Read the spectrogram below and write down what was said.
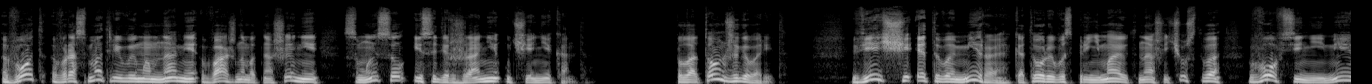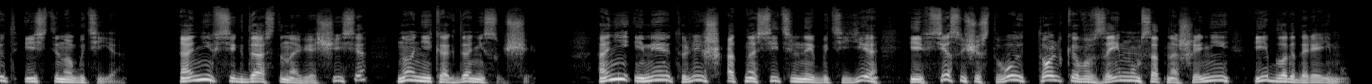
Вот в рассматриваемом нами важном отношении смысл и содержание учения Канта. Платон же говорит, вещи этого мира, которые воспринимают наши чувства, вовсе не имеют истинного бытия. Они всегда становящиеся, но никогда не сущие. Они имеют лишь относительное бытие, и все существуют только во взаимном соотношении и благодаря ему.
